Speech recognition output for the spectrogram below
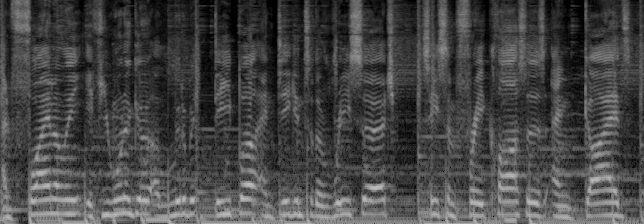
And finally, if you want to go a little bit deeper and dig into the research, see some free classes and guides,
